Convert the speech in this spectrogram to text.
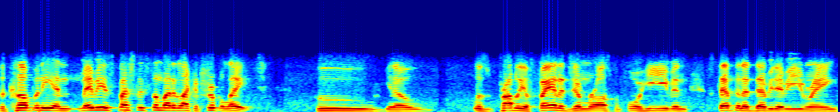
the company and maybe especially somebody like a Triple H, who you know was probably a fan of Jim Ross before he even stepped in a WWE ring,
